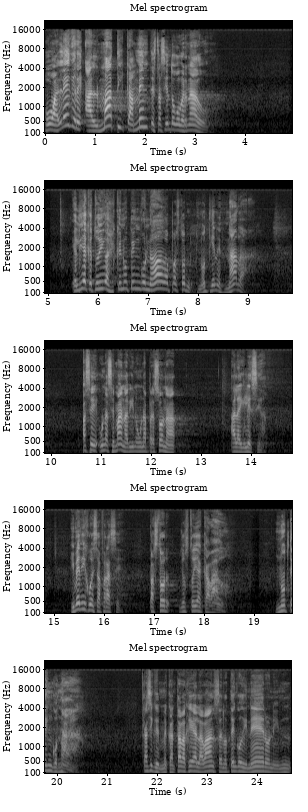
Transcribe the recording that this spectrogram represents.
o alegre, almáticamente está siendo gobernado. El día que tú digas, es que no tengo nada, pastor, no tienes nada. Hace una semana vino una persona a la iglesia y me dijo esa frase, pastor, yo estoy acabado, no tengo nada. Casi que me cantaba aquella alabanza, no tengo dinero ni...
